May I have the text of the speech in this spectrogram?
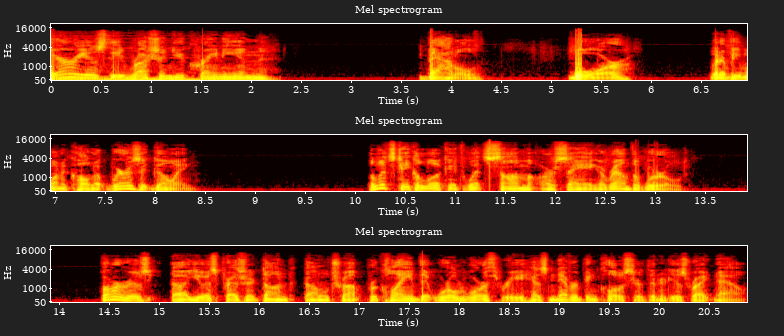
Where is the Russian Ukrainian battle, war, whatever you want to call it? Where is it going? Well, let's take a look at what some are saying around the world. Former uh, U.S. President Don, Donald Trump proclaimed that World War III has never been closer than it is right now.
